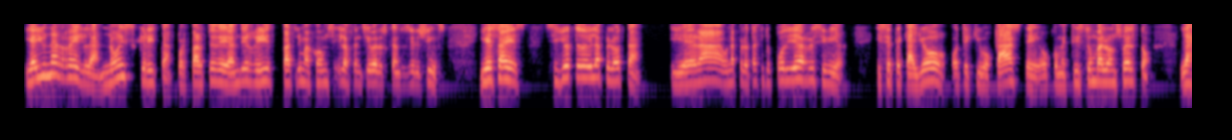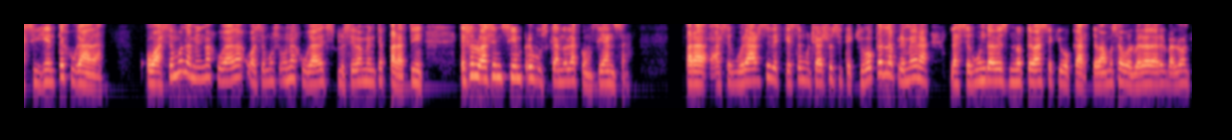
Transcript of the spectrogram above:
Y hay una regla no escrita por parte de Andy Reid, Patrick Mahomes y la ofensiva de los Kansas City Chiefs. Y esa es, si yo te doy la pelota y era una pelota que tú podías recibir y se te cayó o te equivocaste o cometiste un balón suelto, la siguiente jugada, o hacemos la misma jugada o hacemos una jugada exclusivamente para ti. Eso lo hacen siempre buscando la confianza, para asegurarse de que este muchacho, si te equivocas la primera, la segunda vez no te vas a equivocar, te vamos a volver a dar el balón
